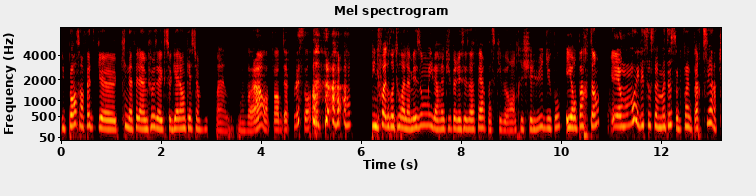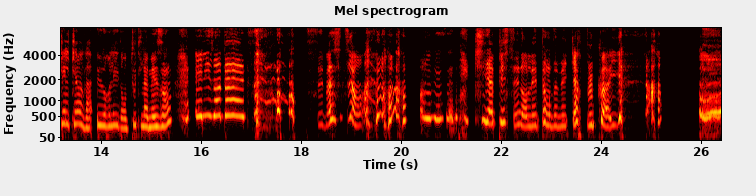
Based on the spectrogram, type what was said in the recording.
il, pense en fait que Kin a fait la même chose avec ce gars en question. Voilà, voilà, on va pas en dire plus. Hein. Une fois de retour à la maison, il va récupérer ses affaires parce qu'il veut rentrer chez lui du coup. Et en partant, et au moment où il est sur sa moto sur le point de partir, quelqu'un va hurler dans toute la maison Elisabeth Sébastien Qui a pissé dans l'étang de mes carpes coy Oh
